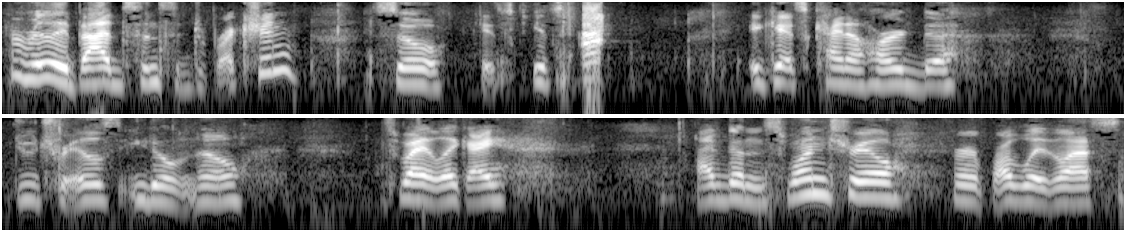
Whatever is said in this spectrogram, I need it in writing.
have a really bad sense of direction, so it's, it's, ah, it gets kind of hard to do trails that you don't know. That's why, like, I I've done this one trail for probably the last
